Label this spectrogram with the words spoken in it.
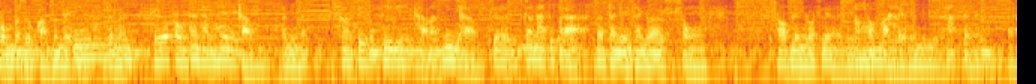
ผมประสบความสำเร็จใช่ไหมคือว่าพระองค์ท่านทำให้ครับอันนี้ครับครองปีของพี่นี่มีครับความยิ่งใหญ่ครับเจริญก้าวหน้าทุกวันอ่าแล้วท่านเองท่านก็ทรง ชอบเรื่องรถเรื่องอะไรพวกอ๋อนี้ชอบความเร็วพวกนี้อยู่ครับใช่ไหมครับ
